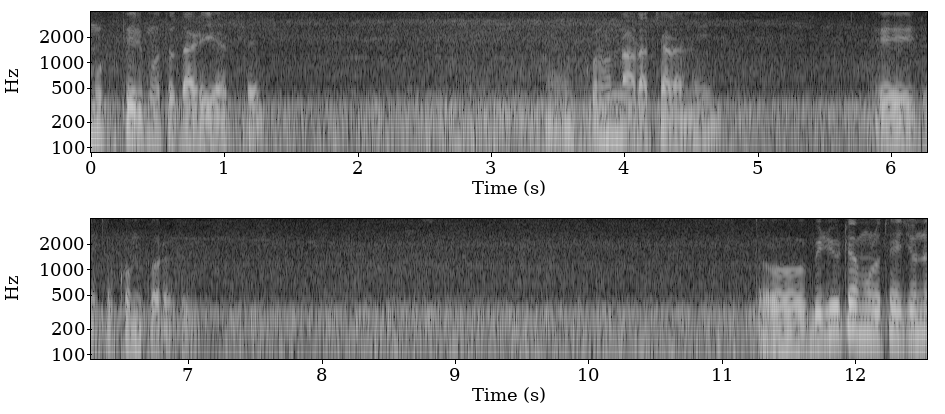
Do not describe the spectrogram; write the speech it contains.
মূর্তির মতো দাঁড়িয়ে আছে। কোনো নাড়াচাড়া নেই। এই যতক্ষণ পরে তো ভিডিওটা মূলত এই জন্য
